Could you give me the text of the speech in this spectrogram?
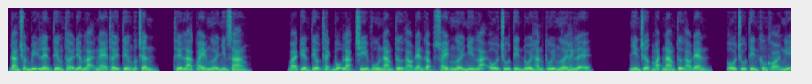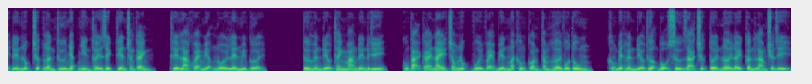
đang chuẩn bị lên tiếng thời điểm lại nghe thấy tiếng bước chân, thế là quay người nhìn sang. Bái kiến tiểu thạch bộ lạc chi vu nam tử áo đen gặp xoay người nhìn lại ổ chủ tìm đối hắn túi người hành lễ. Nhìn trước mắt nam tử áo đen, ổ chủ tìm không khỏi nghĩ đến lúc trước lần thứ nhất nhìn thấy dịch thiên trắng cảnh, thế là khỏe miệng nổi lên mỉm cười. Từ huyền điệu thành mang đến ý, cũng tại cái này trong lúc vui vẻ biến mất không còn tăm hơi vô tung không biết huyền điệu thượng bộ sử giả trước tới nơi đây cần làm chuyện gì.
